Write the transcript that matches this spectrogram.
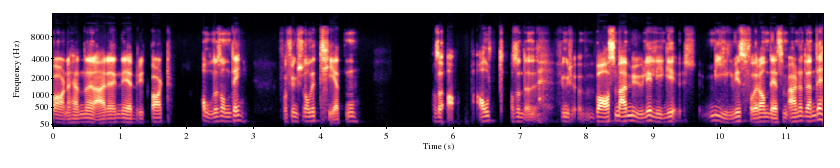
barnehender, er det nedbrytbart? alle sånne ting. For funksjonaliteten Altså alt altså Hva som er mulig, ligger milvis foran det som er nødvendig.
